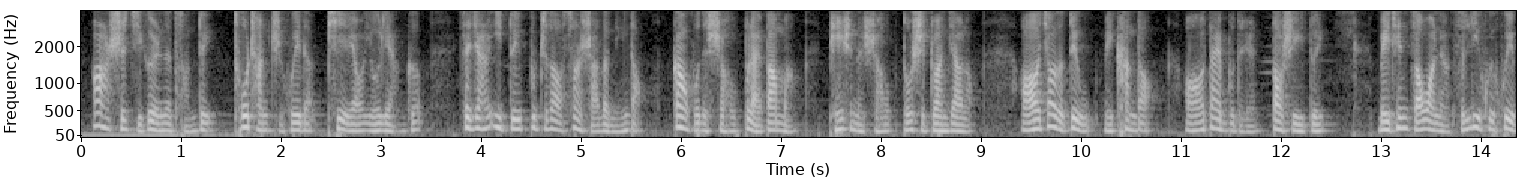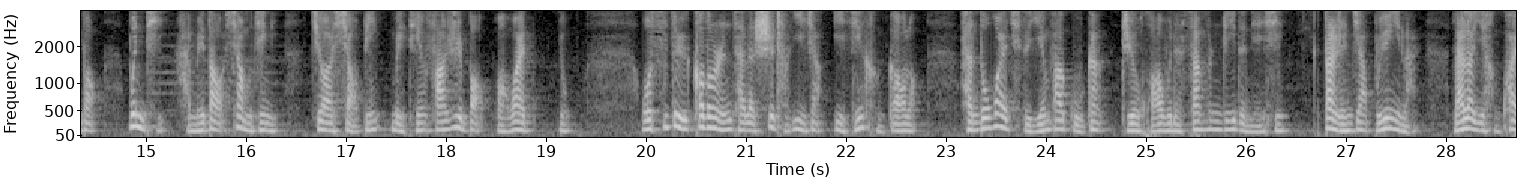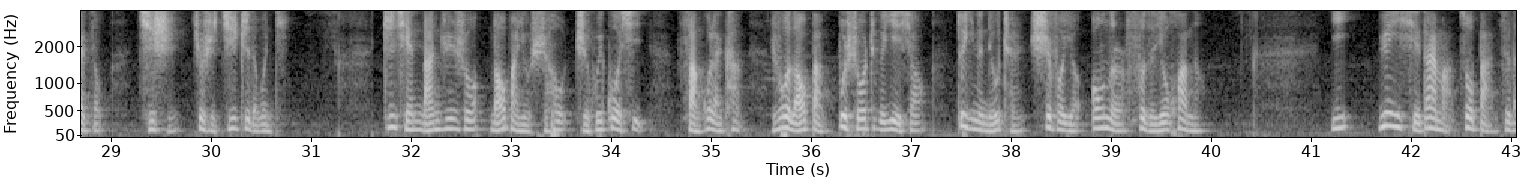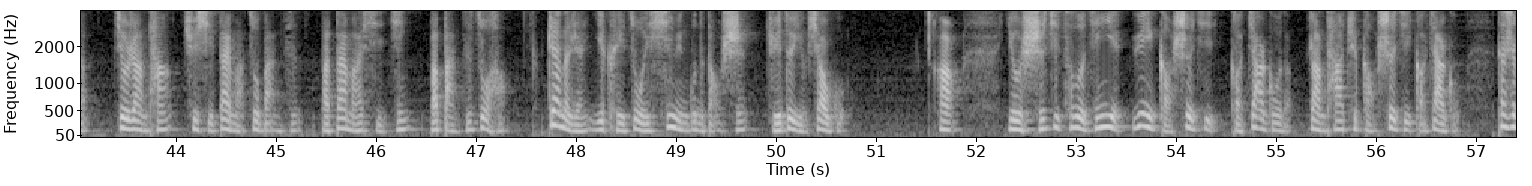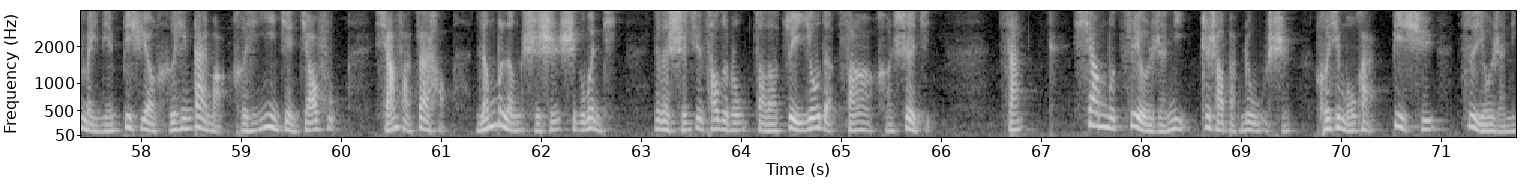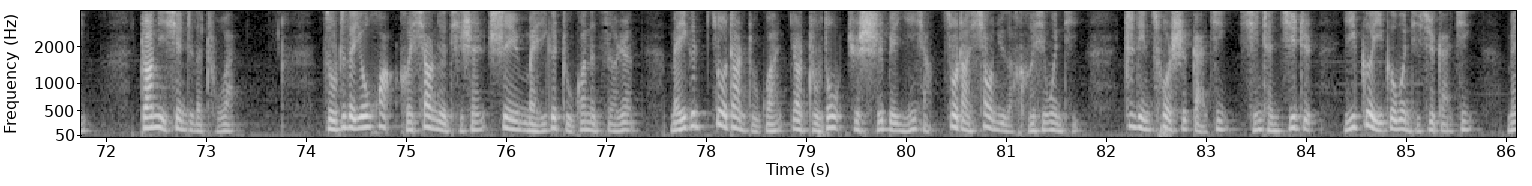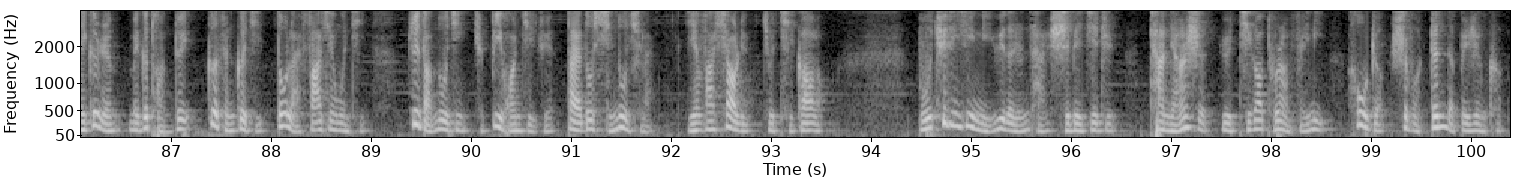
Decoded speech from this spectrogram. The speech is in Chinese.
二十几个人的团队，脱产指挥的 PL 有两个，再加上一堆不知道算啥的领导，干活的时候不来帮忙。评审的时候都是专家了，嗷嗷叫的队伍没看到，嗷嗷待哺的人倒是一堆。每天早晚两次例会汇报，问题还没到项目经理，就要小兵每天发日报往外涌。我司对于高端人才的市场溢价已经很高了，很多外企的研发骨干只有华为的三分之一的年薪，但人家不愿意来，来了也很快走，其实就是机制的问题。之前南军说老板有时候指挥过细，反过来看，如果老板不说这个夜宵。对应的流程是否由 owner 负责优化呢？一愿意写代码做板子的，就让他去写代码做板子，把代码写精，把板子做好。这样的人也可以作为新员工的导师，绝对有效果。二有实际操作经验、愿意搞设计、搞架构的，让他去搞设计、搞架构。但是每年必须要核心代码、核心硬件交付。想法再好，能不能实施是个问题。要在实际操作中找到最优的方案和设计。三。项目自有人力至少百分之五十，核心模块必须自由人力，专利限制的除外。组织的优化和效率的提升是每一个主观的责任，每一个作战主观要主动去识别影响作战效率的核心问题，制定措施改进，形成机制，一个一个问题去改进。每个人、每个团队、各层各级都来发现问题，最短路径去闭环解决，大家都行动起来，研发效率就提高了。不确定性领域的人才识别机制。产粮食与提高土壤肥力，后者是否真的被认可，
